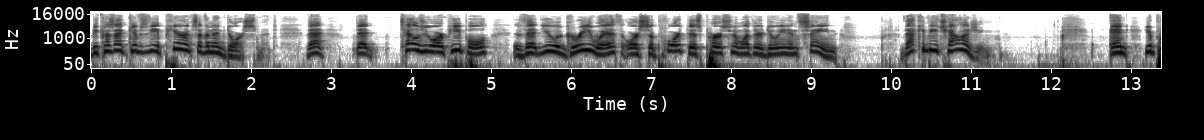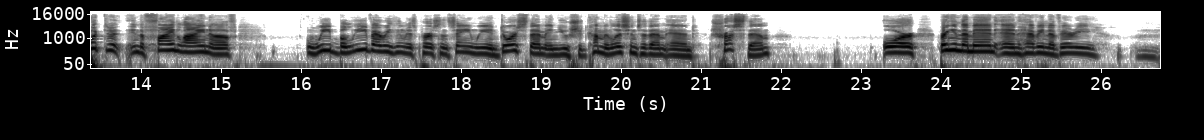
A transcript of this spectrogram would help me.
because that gives the appearance of an endorsement. That that tells your people that you agree with or support this person and what they're doing and saying. That can be challenging. And you're put in the fine line of we believe everything this person's saying we endorse them and you should come and listen to them and trust them or bringing them in and having a very mm,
